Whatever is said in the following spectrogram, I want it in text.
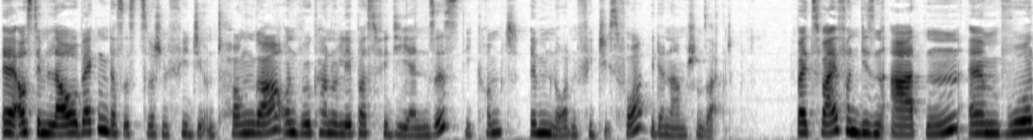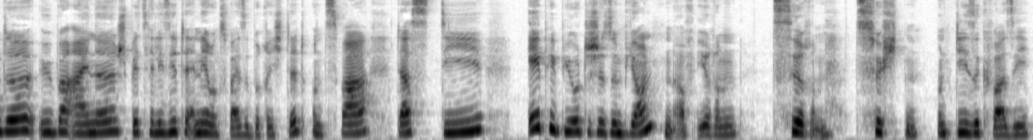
äh, aus dem Laubecken, das ist zwischen Fiji und Tonga, und Vulcanolepas fijiensis, die kommt im Norden Fijis vor, wie der Name schon sagt. Bei zwei von diesen Arten ähm, wurde über eine spezialisierte Ernährungsweise berichtet, und zwar, dass die epibiotische Symbionten auf ihren Zirren züchten und diese quasi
